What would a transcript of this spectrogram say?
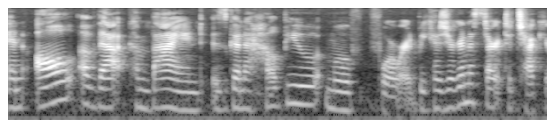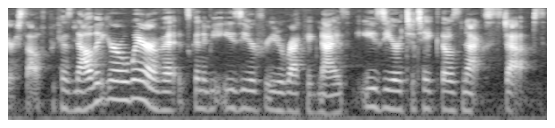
And all of that combined is going to help you move forward because you're going to start to check yourself. Because now that you're aware of it, it's going to be easier for you to recognize, easier to take those next steps.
